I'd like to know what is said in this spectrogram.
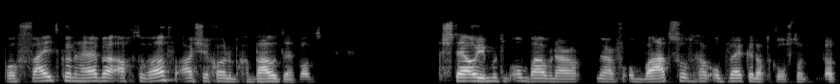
profijt kan hebben achteraf als je gewoon hem gebouwd hebt. Want stel je moet hem ombouwen naar, naar, om waterstof te gaan opwekken. Dat kost dan, dat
